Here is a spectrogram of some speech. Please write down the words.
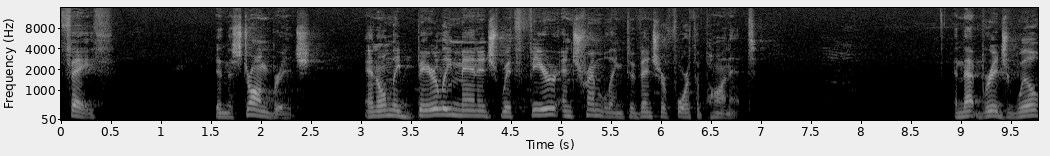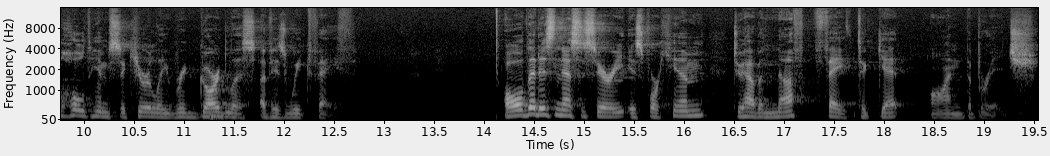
faith in the strong bridge and only barely manage with fear and trembling to venture forth upon it. And that bridge will hold him securely regardless of his weak faith. All that is necessary is for him to have enough faith to get on the bridge.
